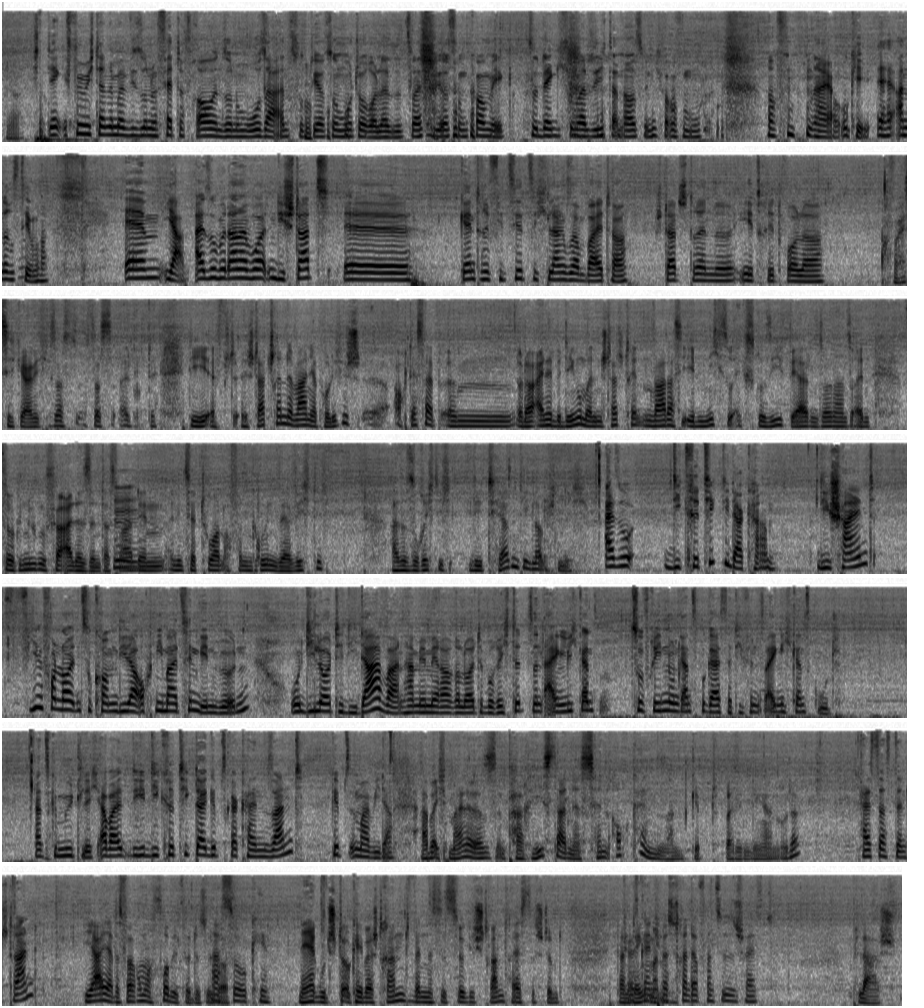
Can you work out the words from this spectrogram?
Ja. Ich, ich fühle mich dann immer wie so eine fette Frau in so einem rosa Anzug, die auf so einem Motorroller sitzt, weißt du, wie aus einem Comic. So denke ich immer, sehe ich dann aus, wenn ich auf dem... Auf, naja, okay, äh, anderes Thema. Ähm, ja, also mit anderen Worten, die Stadt äh, gentrifiziert sich langsam weiter. Stadtstrände, E-Tretroller. Ach, weiß ich gar nicht. Ist das, ist das, die St- Stadtstrände waren ja politisch äh, auch deshalb, ähm, oder eine Bedingung bei den Stadtstränden war, dass sie eben nicht so exklusiv werden, sondern so ein Vergnügen für alle sind. Das war Mhm. den Initiatoren auch von den Grünen sehr wichtig. Also so richtig elitär sind die, glaube ich, nicht. Also die Kritik, die da kam, die scheint viel von Leuten zu kommen, die da auch niemals hingehen würden. Und die Leute, die da waren, haben mir mehrere Leute berichtet, sind eigentlich ganz zufrieden und ganz begeistert. Die finden es eigentlich ganz gut. Ganz gemütlich. Aber die, die Kritik, da gibt es gar keinen Sand, gibt es immer wieder. Aber ich meine, dass es in Paris da in der Seine auch keinen Sand gibt bei den Dingern, oder? Heißt das denn Strand? Ja, ja, das war auch mal Vorbild für Düsseldorf. Ach so, okay. Naja gut, okay, bei Strand, wenn es jetzt wirklich Strand heißt, das stimmt, Ich dann weiß denkt gar nicht, man was Strand auf Französisch heißt. Plage.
